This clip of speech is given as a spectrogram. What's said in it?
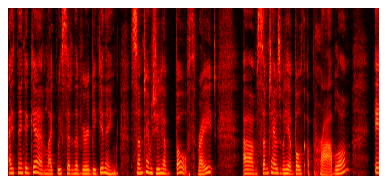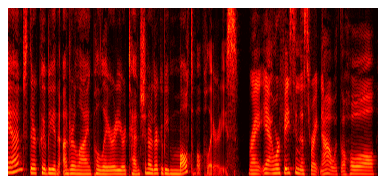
I think again, like we said in the very beginning, sometimes you have both, right? Um, sometimes we have both a problem and there could be an underlying polarity or tension, or there could be multiple polarities. right. Yeah and we're facing this right now with the whole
